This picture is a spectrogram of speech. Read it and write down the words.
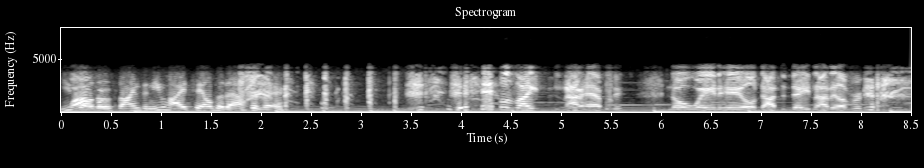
You Why saw those signs and you hightailed it out of there. it was like not happening. No way in hell. Not today. Not ever.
